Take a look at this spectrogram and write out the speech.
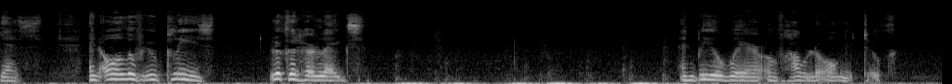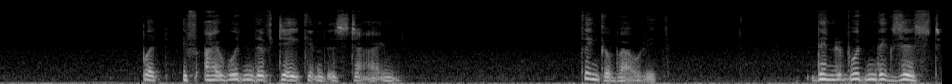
yes. And all of you, please look at her legs and be aware of how long it took. But if I wouldn't have taken this time, think about it, then it wouldn't exist.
